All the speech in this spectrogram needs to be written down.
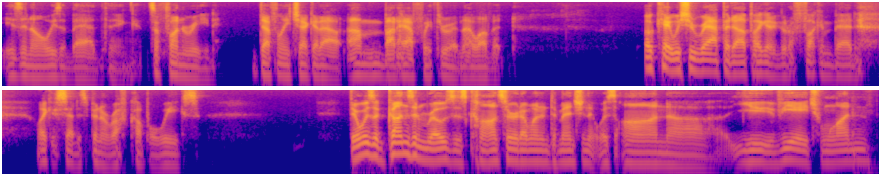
isn't always a bad thing. It's a fun read. Definitely check it out. I'm about halfway through it and I love it. Okay, we should wrap it up. I got to go to fucking bed. Like I said, it's been a rough couple weeks. There was a Guns N' Roses concert I wanted to mention. It was on uh, VH1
